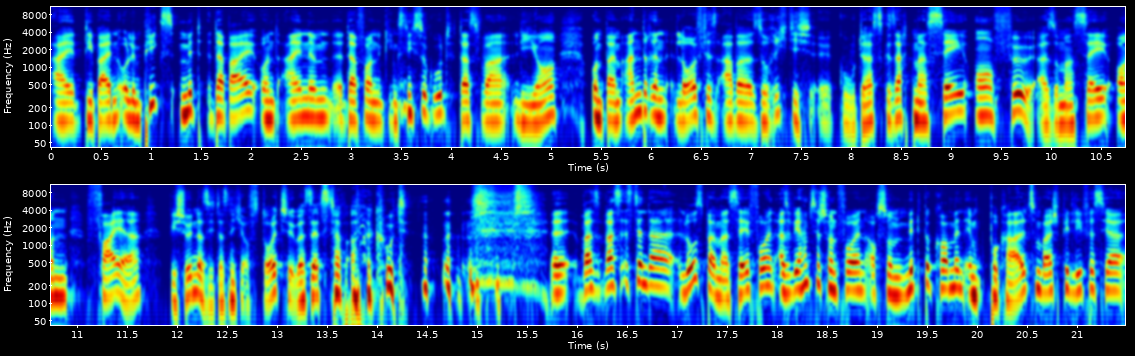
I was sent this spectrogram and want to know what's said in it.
äh, die beiden Olympiques mit dabei und einem äh, davon ging es nicht so gut, das war Lyon und beim anderen läuft es aber so richtig gut. Du hast gesagt Marseille en feu, also Marseille on fire. Wie schön, dass ich das nicht aufs Deutsche übersetzt habe, aber gut. was, was ist denn da los bei Marseille vorhin? Also wir haben es ja schon vorhin auch so mitbekommen im Pokal zum Beispiel lief es ja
